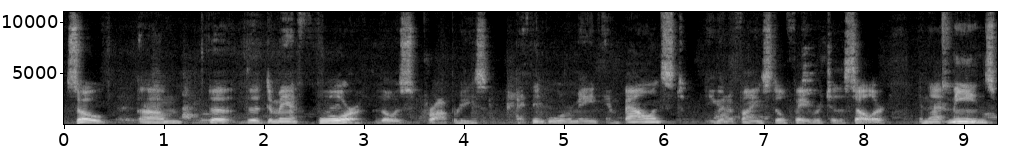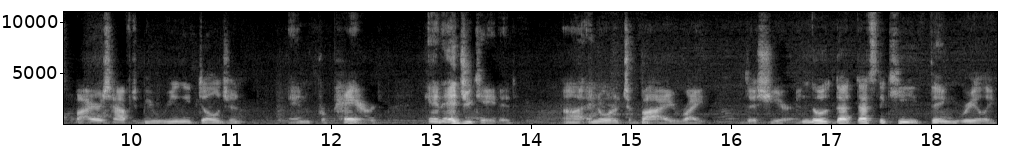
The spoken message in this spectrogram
So um, the the demand for those properties, I think, will remain imbalanced. You're going to find still favor to the seller, and that means buyers have to be really diligent and prepared and educated uh, in order to buy right this year. And that that's the key thing, really.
